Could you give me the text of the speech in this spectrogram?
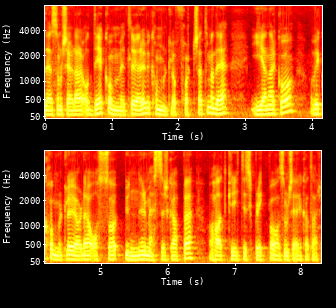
det som skjer der. Og det kommer vi til å gjøre. Vi kommer til å fortsette med det i NRK. Og vi kommer til å gjøre det også under mesterskapet og ha et kritisk blikk på hva som skjer i Qatar.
